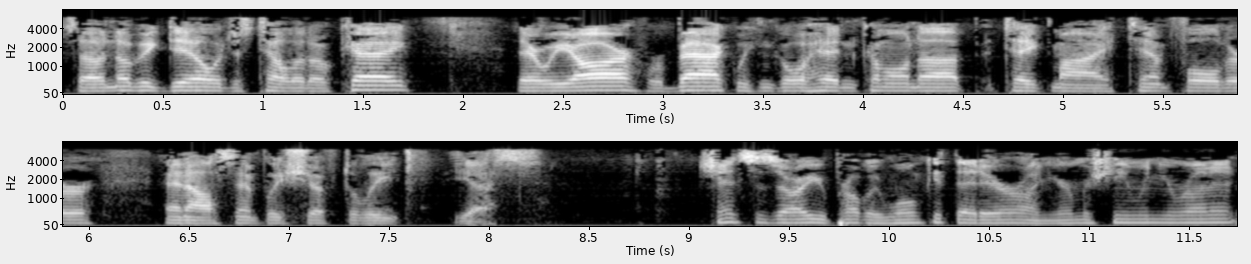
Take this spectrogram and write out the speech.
So no big deal. We'll just tell it OK. There we are. We're back. We can go ahead and come on up, take my temp folder, and I'll simply shift delete yes. Chances are you probably won't get that error on your machine when you run it.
